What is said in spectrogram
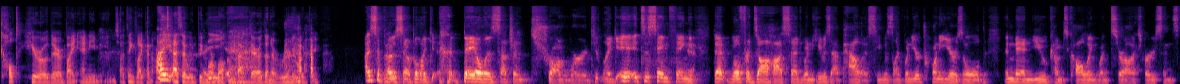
cult hero there by any means. I think like an Arteta I, would be more welcome back there than a Rooney would be. I suppose so, but like bail is such a strong word. Like it, it's the same thing yeah. that Wilfried Zaha said when he was at Palace. He was like, when you're 20 years old and Man U comes calling when Sir Alex Ferguson's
